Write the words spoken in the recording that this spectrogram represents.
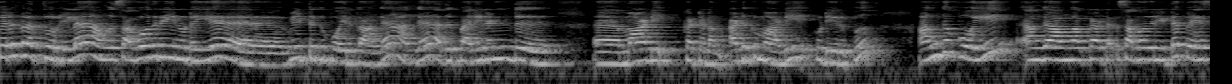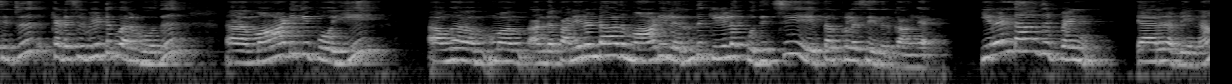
பெருங்களத்தூரில் அவங்க சகோதரியினுடைய வீட்டுக்கு போயிருக்காங்க. அங்கே அது பனிரெண்டு மாடி கட்டடம் அடுக்கு மாடி குடியிருப்பு. அங்கே போய் அங்கே அவங்க அக்கா சகோதரிகிட்ட பேசிட்டு கடைசியில் வீட்டுக்கு வரும்போது மாடிக்கு போய் அவங்க ம- அந்த பனிரெண்டாவது மாடியிலிருந்து கீழே குதிச்சு தற்கொலை செய்திருக்காங்க. இரண்டாவது பெண் யார் அப்படின்னா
